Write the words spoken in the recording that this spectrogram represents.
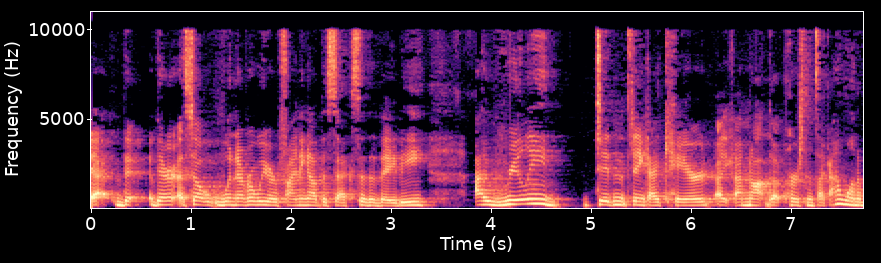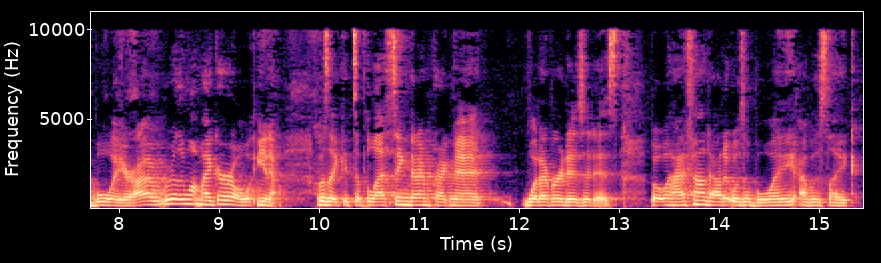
Uh, there, so whenever we were finding out the sex of the baby, I really didn't think I cared. I, am not that person that's like, I want a boy or I really want my girl. You know, I was like, it's a blessing that I'm pregnant. Whatever it is, it is. But when I found out it was a boy, I was like,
